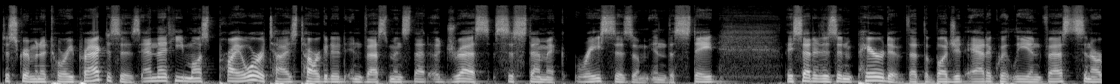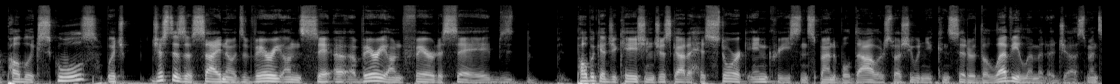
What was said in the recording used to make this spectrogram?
discriminatory practices and that he must prioritize targeted investments that address systemic racism in the state. They said it is imperative that the budget adequately invests in our public schools, which just as a side note, it's very unsa- uh, very unfair to say. Public education just got a historic increase in spendable dollars, especially when you consider the levy limit adjustments.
